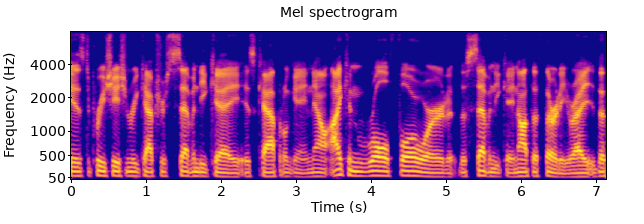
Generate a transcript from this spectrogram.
is depreciation recapture, 70k is capital gain. Now I can roll forward the 70k, not the 30, right? The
